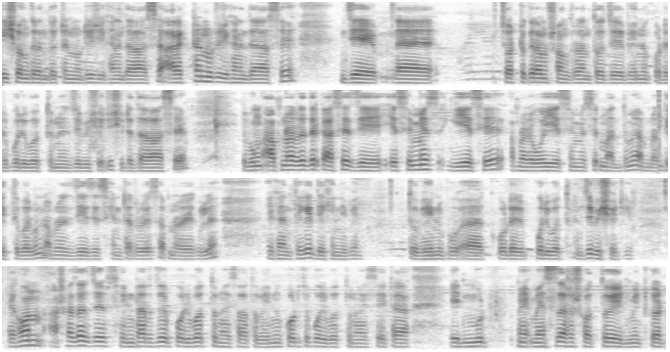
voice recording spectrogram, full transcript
এই সংক্রান্ত একটা নোটিশ এখানে দেওয়া আছে। আরেকটা নোটিশ এখানে দেওয়া আছে যে চট্টগ্রাম সংক্রান্ত যে ভেনু কোডের পরিবর্তনের যে বিষয়টি সেটা দেওয়া আছে। এবং আপনাদের কাছে যে এস এম এস গিয়েছে, আপনারা ওই এস এম এসের মাধ্যমে আপনারা দেখতে পারবেন, আপনার যে যে সেন্টার রয়েছে, আপনারা এগুলো এখান থেকে দেখে নেবেন। তো ভেনু কোডের পরিবর্তনের যে বিষয়টি। এখন আসা যাক যে সেন্টার যে পরিবর্তন হয়েছে অথবা ভেনু কোড যে পরিবর্তন হয়েছে, এটা এডমিট মেসেজ আসা সত্ত্বেও এডমিট কার্ড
